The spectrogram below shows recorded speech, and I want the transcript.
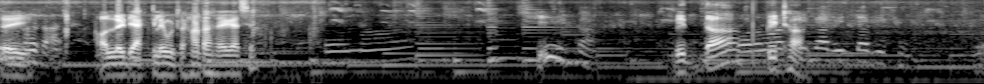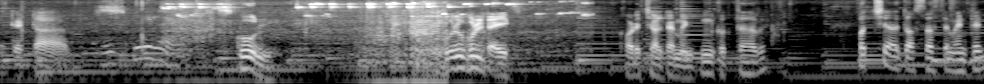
সেই। অলরেডি এক কিলোমিটার হাঁটা হয়ে গেছে। বিদ্যা পিঠা। এটা স্কুল। গুরুকুল টাইপ খড়ের চালটা মেনটেন করতে হবে। হচ্ছে হয়তো আস্তে আস্তে মেনটেন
